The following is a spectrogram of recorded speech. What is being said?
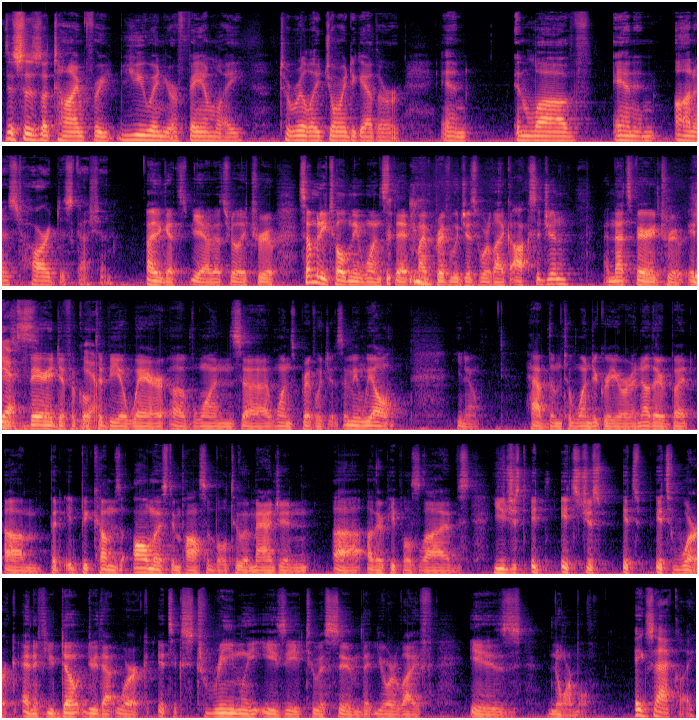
this is a time for you and your family to really join together and in love and in honest, hard discussion. I think that's yeah, that's really true. Somebody told me once that my privileges were like oxygen, and that's very true. It is Yes. very difficult Yeah. to be aware of one's uh, one's privileges. I mean, we all, you know, have them to one degree or another, but um, but it becomes almost impossible to imagine uh, other people's lives. You just it it's just it's it's work, and if you don't do that work, it's extremely easy to assume that your life is normal. Exactly.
